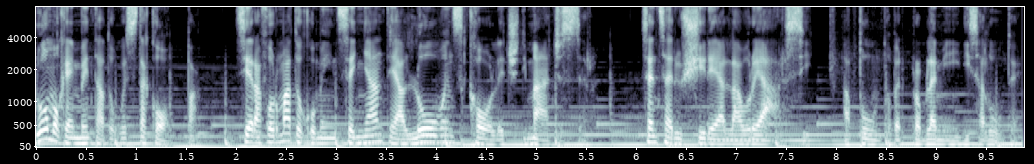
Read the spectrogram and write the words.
L'uomo che ha inventato questa coppa si era formato come insegnante all'Owens College di Manchester, senza riuscire a laurearsi appunto per problemi di salute.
